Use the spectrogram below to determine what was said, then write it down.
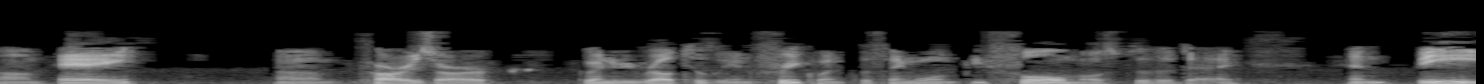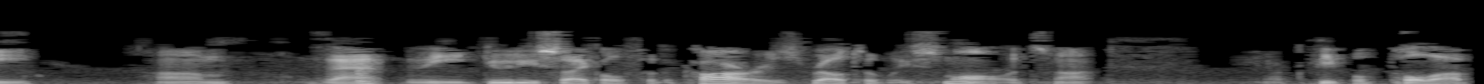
um, a um, cars are going to be relatively infrequent. The thing won't be full most of the day, and b um, that the duty cycle for the car is relatively small. It's not, you know, people pull up,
